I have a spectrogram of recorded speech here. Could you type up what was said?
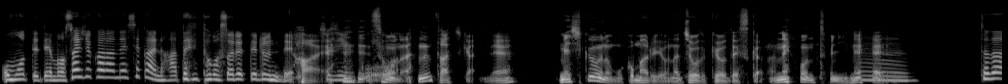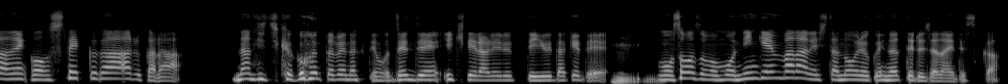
思ってて、もう最初からね、世界の果てに飛ばされてるんで、はい。主人公は。そうなの確かにね。飯食うのも困るような状況ですからね、本当にね。うんただね、こう、スペックがあるから、何日かご飯食べなくても全然生きてられるっていうだけで、うんもうそもそももう人間離れした能力になってるじゃないですか。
